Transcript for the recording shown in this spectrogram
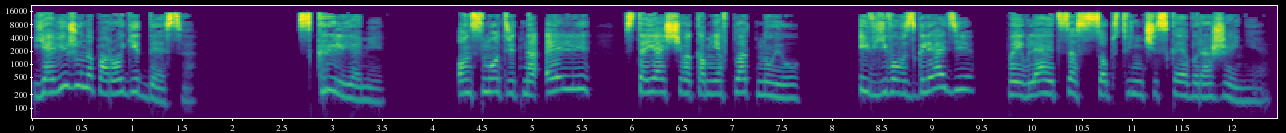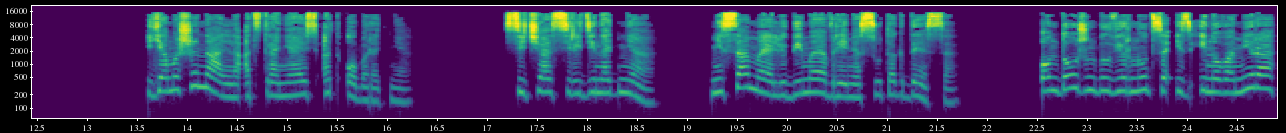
я вижу на пороге Десса. С крыльями. Он смотрит на Элли, стоящего ко мне вплотную, и в его взгляде появляется собственническое выражение. Я машинально отстраняюсь от оборотня. Сейчас середина дня. Не самое любимое время суток Десса. Он должен был вернуться из иного мира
